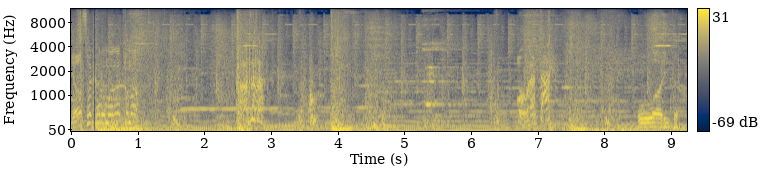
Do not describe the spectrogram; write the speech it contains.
八坂のマガ様まだだもらった終わりだ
